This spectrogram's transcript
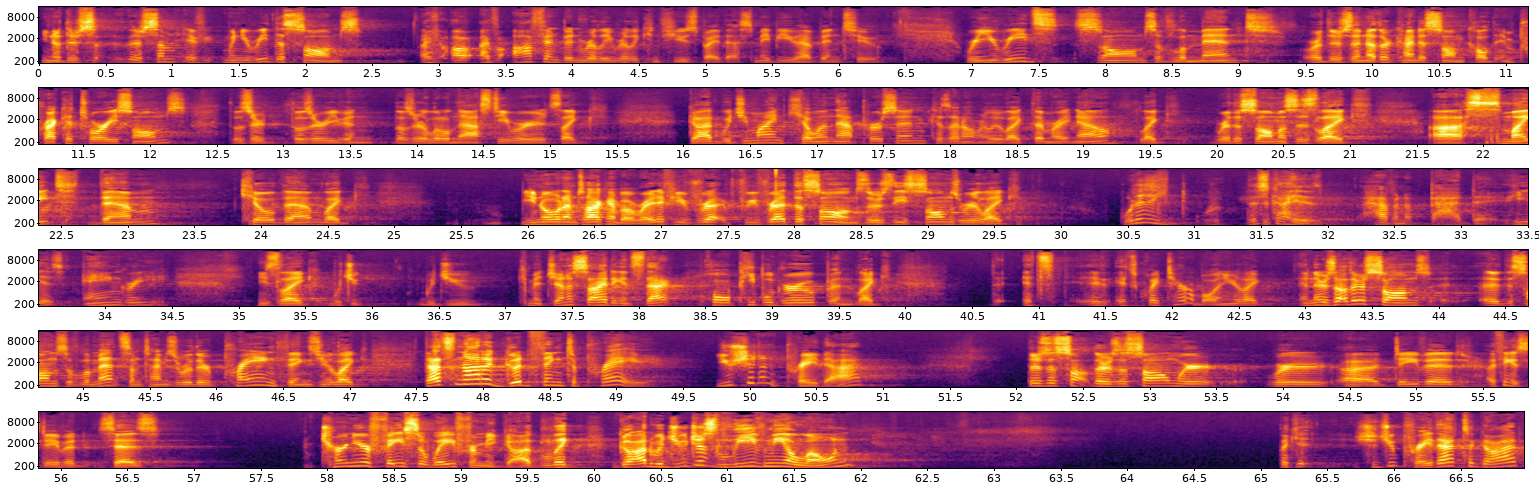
You know, there's, there's some, if, when you read the Psalms, I've, I've often been really, really confused by this. Maybe you have been too. Where you read Psalms of lament, or there's another kind of psalm called imprecatory psalms. Those are, those are even, those are a little nasty where it's like, God, would you mind killing that person? Because I don't really like them right now. Like, where the psalmist is like, uh, smite them, kill them, like, you know what I'm talking about, right? If you've, read, if you've read the Psalms, there's these Psalms where you're like, what is he? This guy is having a bad day. He is angry. He's like, would you, would you commit genocide against that whole people group? And like, it's, it's quite terrible. And you're like, and there's other Psalms, uh, the Psalms of Lament sometimes, where they're praying things. And you're like, that's not a good thing to pray. You shouldn't pray that. There's a, there's a psalm where where uh, David, I think it's David, says, Turn your face away from me, God. Like, God, would you just leave me alone? Like, it, should you pray that to God?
